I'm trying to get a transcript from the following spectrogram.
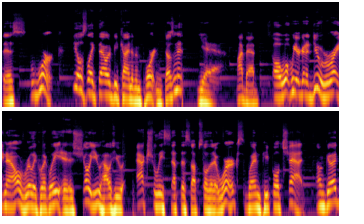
this to work. Feels like that would be kind of important, doesn't it? Yeah, my bad. So what we are gonna do right now, really quickly, is show you how to actually set this up so that it works when people chat. Sound good?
